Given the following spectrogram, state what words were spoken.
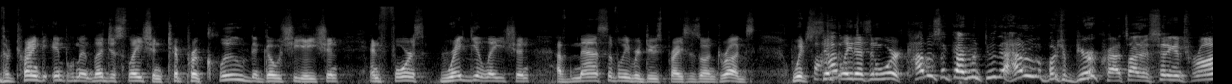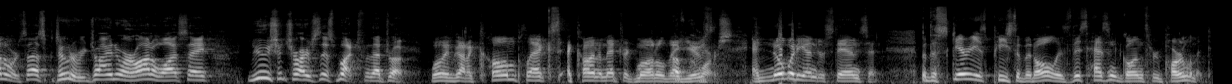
they're trying to implement legislation to preclude negotiation and force regulation of massively reduced prices on drugs, which but simply doesn't work. How does the government do that? How do a bunch of bureaucrats, either sitting in Toronto or Saskatoon or Regina or Ottawa, say, you should charge this much for that drug? Well, they've got a complex econometric model they of use, course. and nobody understands it. But the scariest piece of it all is this hasn't gone through Parliament.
